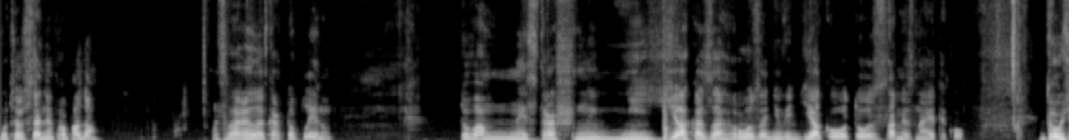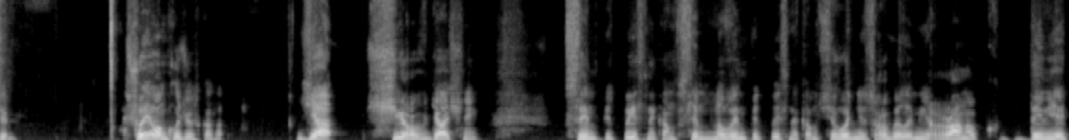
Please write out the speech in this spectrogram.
оце все не пропада, зварили картоплину, то вам не страшна ніяка загроза, ні від якого того, самі знаєте кого. Друзі, що я вам хочу сказати? Я щиро вдячний всім підписникам, всім новим підписникам. Сьогодні зробили мій ранок 9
